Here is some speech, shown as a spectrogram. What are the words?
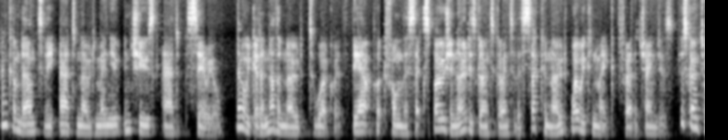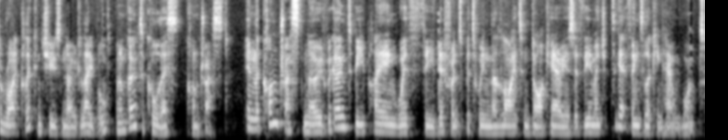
and come down to the Add Node menu and choose Add Serial. Now we get another node to work with. The output from this exposure node is going to go into this second node where we can make further changes. Just going to right click and choose Node Label, and I'm going to call this Contrast. In the contrast node, we're going to be playing with the difference between the light and dark areas of the image to get things looking how we want.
